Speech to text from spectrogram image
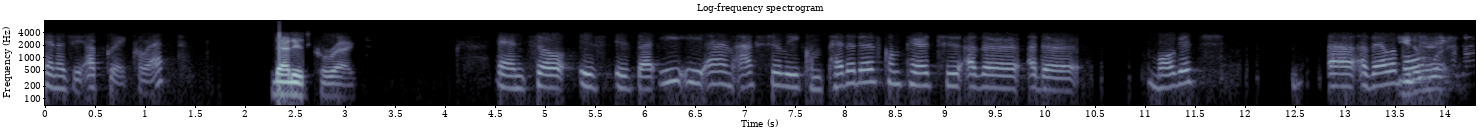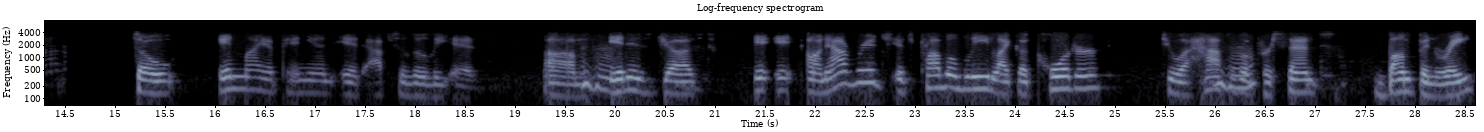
energy upgrade, correct? That is correct. And so, is is that EEM actually competitive compared to other other mortgage uh, available? You know what? So, in my opinion, it absolutely is. Um, Mhm. It is just, it, it on average, it's probably like a quarter to a half of a Mhm. percent bump in rate,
